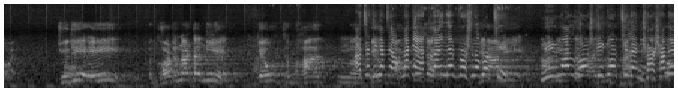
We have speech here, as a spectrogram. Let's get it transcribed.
নয়। যদি এই ঘটনাটা নিয়ে কেউ আচ্ছা ঠিক আছে আপনাকে এক লাইনের প্রশ্ন করছি। নির্মল ঘোষ কি করছিলেন? শ্মশানে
